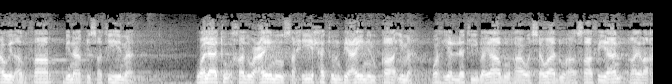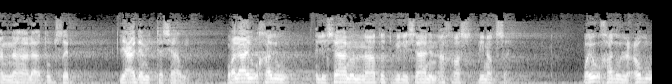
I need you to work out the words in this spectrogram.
أو الأظفار بناقصتهما ولا تؤخذ عين صحيحة بعين قائمة وهي التي بياضها وسوادها صافيان غير أنها لا تبصر لعدم التساوي. ولا يؤخذ لسان الناطق بلسان أخرس لنقصه ويؤخذ العضو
